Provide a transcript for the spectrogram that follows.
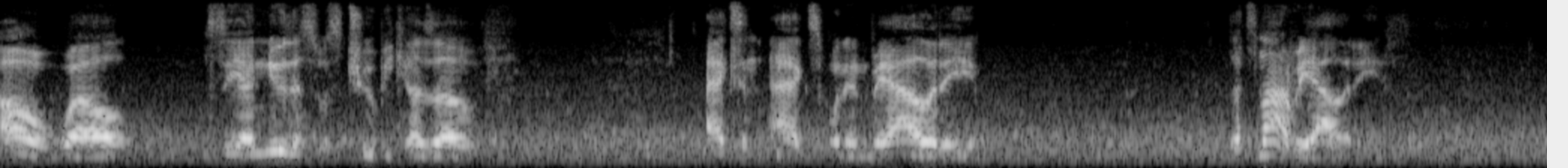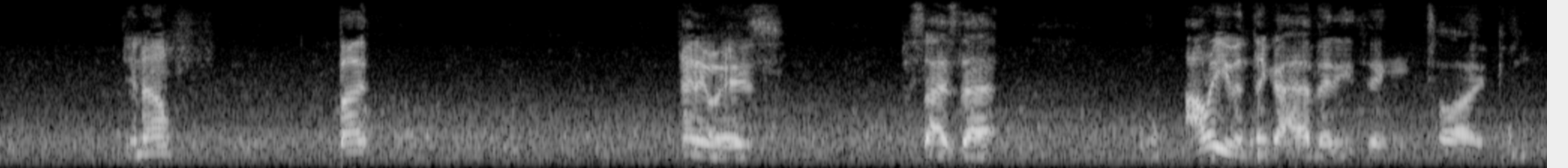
oh, well, see, I knew this was true because of X and X, when in reality, that's not reality. You know? But, anyways, besides that, I don't even think I have anything to like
